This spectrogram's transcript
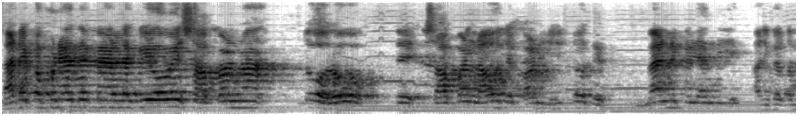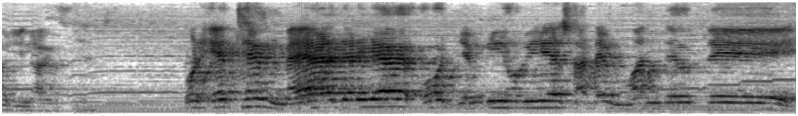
ਸਾਡੇ ਕੱਪੜਿਆਂ ਤੇ ਮੈਲ ਲੱਗੀ ਹੋਵੇ, ਸਾਬਣ ਨਾਲ ਧੋ ਲੋ ਤੇ ਸਾਬਣ ਲਾਓ ਤੇ ਪਾਣੀ ਜਿੱਤੋ ਤੇ ਮੈਲ ਨਿਕਲ ਜਾਂਦੀ ਹੈ। ਅੱਜ ਕੱਲ ਤਾਂ ਮਸ਼ੀਨ ਆ ਗਈ। ਹੁਣ ਇੱਥੇ ਮੈਲ ਜਿਹੜੀ ਹੈ, ਉਹ ਜੰਮੀ ਹੋਈ ਹੈ ਸਾਡੇ ਮਨ ਦੇ ਉੱਤੇ।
